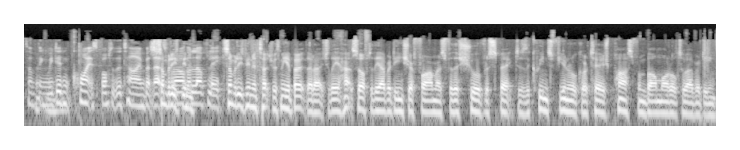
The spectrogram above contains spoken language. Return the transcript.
Something we didn't quite spot at the time, but that's somebody's rather been, lovely. Somebody's been in touch with me about that actually. Hats off to the Aberdeenshire farmers for this show of respect as the Queen's funeral cortege passed from Balmoral to Aberdeen.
